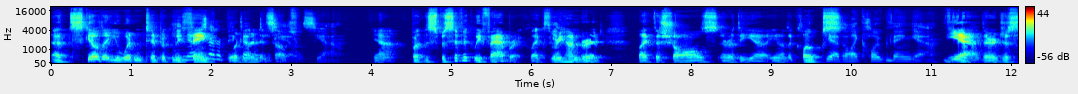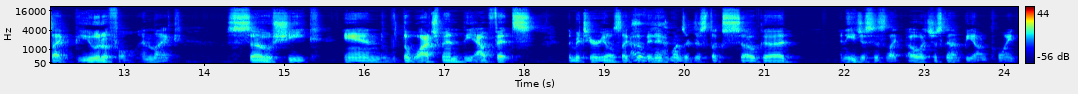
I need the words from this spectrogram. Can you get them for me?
a skill that you wouldn't typically think how to pick would lend details. itself. Yeah. Yeah, but specifically fabric, like Yeah. 300, like the shawls or the uh, you know the cloaks. Yeah, the like cloak thing, yeah. yeah, they're just like beautiful and like so chic. And the Watchmen, the outfits, the materials, like the Oh, vintage yeah. ones, are just look so good. And he just is like, oh, it's just gonna be on point.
